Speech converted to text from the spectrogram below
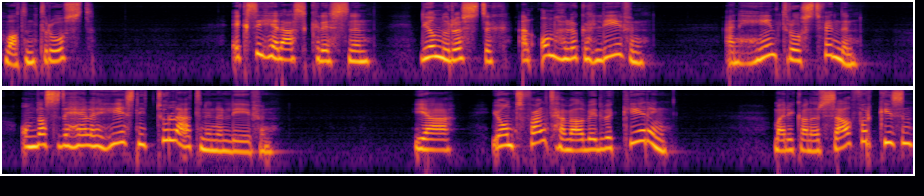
Wat een troost. Ik zie helaas christenen die onrustig en ongelukkig leven en geen troost vinden, omdat ze de Heilige Geest niet toelaten in hun leven. Ja, je ontvangt hem wel bij de bekering, maar je kan er zelf voor kiezen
